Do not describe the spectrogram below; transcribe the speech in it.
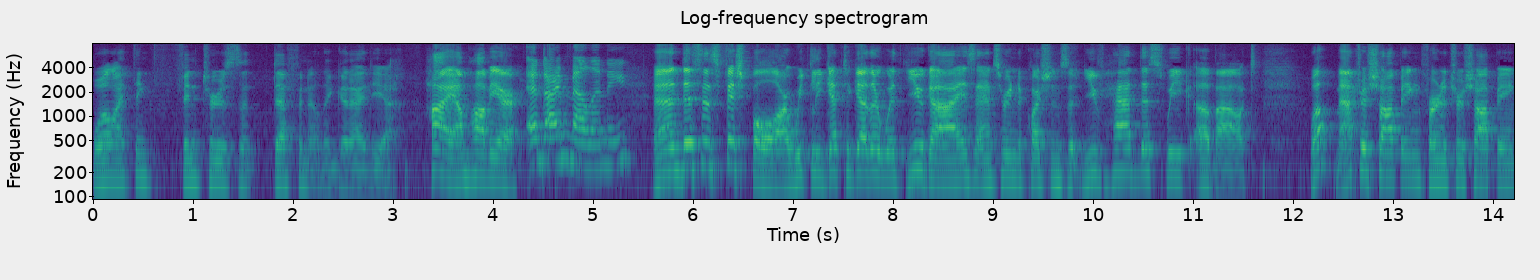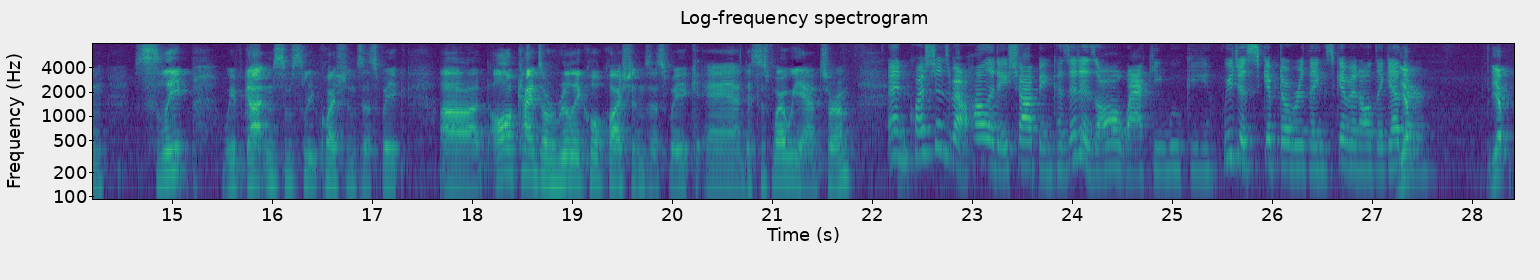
Well, I think Finter's a definitely good idea. Hi, I'm Javier. And I'm Melanie. And this is Fishbowl, our weekly get together with you guys, answering the questions that you've had this week about, well, mattress shopping, furniture shopping, sleep. We've gotten some sleep questions this week. Uh, all kinds of really cool questions this week, and this is where we answer them. And questions about holiday shopping, because it is all wacky wooky. We just skipped over Thanksgiving altogether. Yep.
